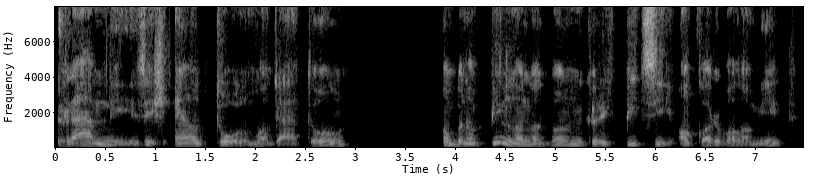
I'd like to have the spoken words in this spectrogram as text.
rám néz és eltol magától, abban a pillanatban, amikor egy pici akar valamit,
